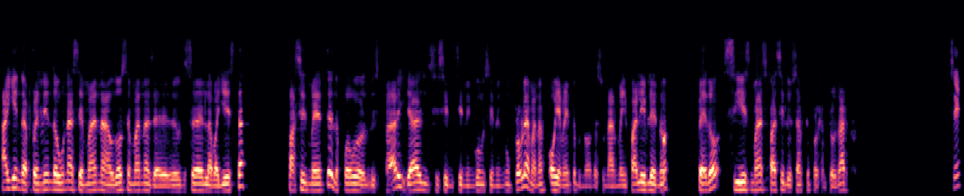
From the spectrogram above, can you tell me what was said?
Alguien aprendiendo una semana o dos semanas de, usar la ballesta, fácilmente lo puedo disparar y ya sin, sin, ningún, sin ningún problema, ¿no? Obviamente pues, no, es un arma infalible, ¿no? Pero sí es más fácil de usar que, por ejemplo, un arco. Sí,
